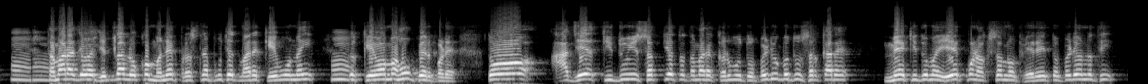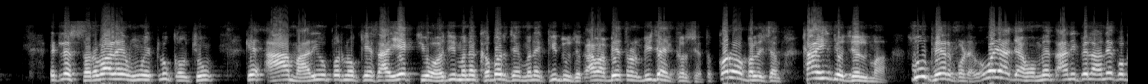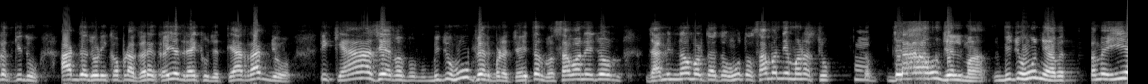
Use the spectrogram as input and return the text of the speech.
તમારા જેવા જેટલા લોકો મને પ્રશ્ન પૂછે મારે કેવું નહીં. તો કેવામાં શું ફેર પડે? તો આ જે કીધું એ સત્ય તો તમારે કરવું તો પડ્યું બધું સરકારે. મેં કીધું એક પણ અક્ષરનો ફેરે તો પડ્યો નથી. એટલે સરવાળે હું એટલું કહું છું કે આ મારી ઉપરનો કેસ આ એક થયો હજી મને ખબર છે મને કીધું છે કે આવા બે ત્રણ બીજા કરશે. તો કરો ભલે સાહેબ ઠાહી દો જેલમાં. શું ફેર પડે? વયા જાઓ. મેં આની પહેલા અનેક વખત કીધું આઠ દસ જોડી કપડા ઘરે કઈ જ રાખ્યું છે ત્યાર રાખજો. એ ક્યાં છે? બીજું શું ફેર પડે? ચૈતર વસાવાને જો જામીન ન મળતા તો હું તો સામાન્ય માણસ છું. હું જેલમાં. બીજું હું ને હવે તમે એ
